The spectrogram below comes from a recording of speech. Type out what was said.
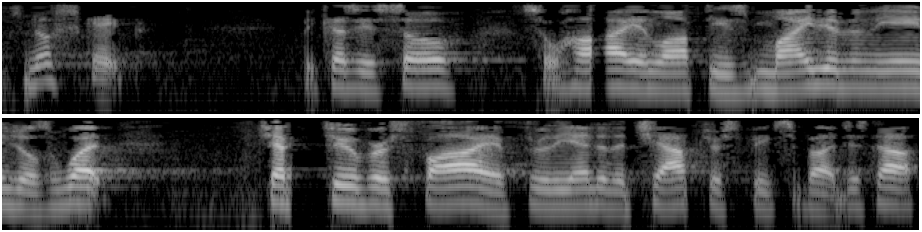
There's no escape. Because he's so so high and lofty, he's mightier than the angels. What chapter 2, verse 5 through the end of the chapter speaks about just how,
